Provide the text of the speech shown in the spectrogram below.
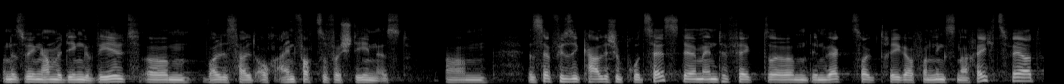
und deswegen haben wir den gewählt, ähm, weil es halt auch einfach zu verstehen ist. Ähm, das ist der physikalische Prozess, der im Endeffekt den Werkzeugträger von links nach rechts fährt.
